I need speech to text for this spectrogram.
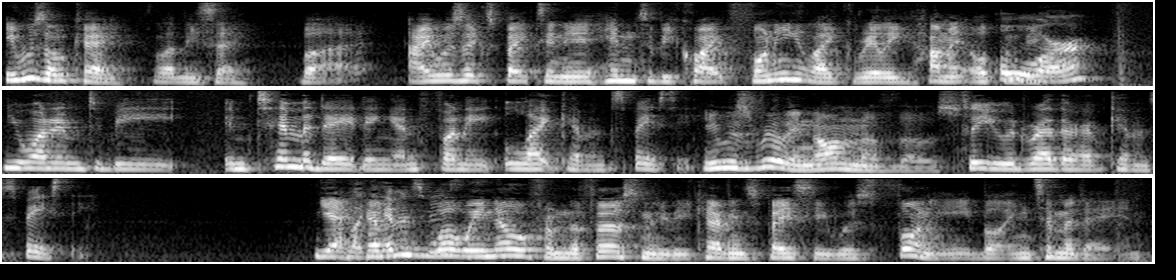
It was okay, let me say, but I was expecting him to be quite funny, like really ham it up. and be- Or you want him to be intimidating and funny like Kevin Spacey. he was really none of those. So you would rather have Kevin Spacey. Yeah, Like Kevin, Kevin Spacey? well, we know from the first movie, Kevin Spacey was funny but intimidating.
